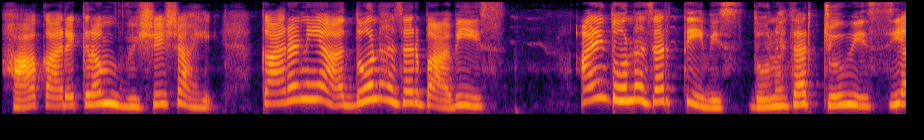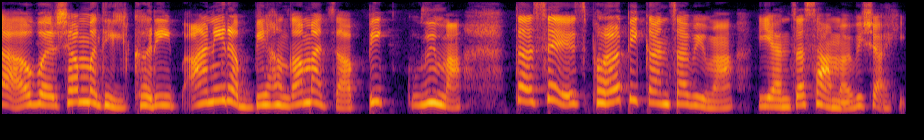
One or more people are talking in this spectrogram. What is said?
हा कार्यक्रम विशेष आहे. कारण या दोन हजार बावीस आणि दोन हजार तेवीस दोन हजार चोवीस या वर्षामधील खरीप आणि रब्बी हंगामाचा पीक विमा तसेच फळपिकांचा विमा यांचा समावेश आहे.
